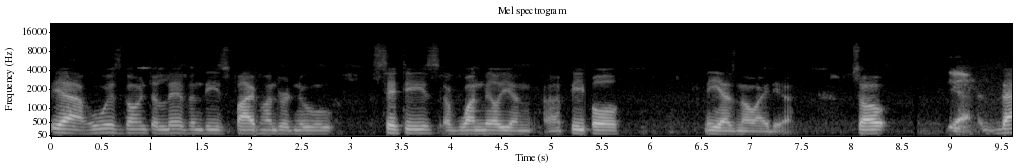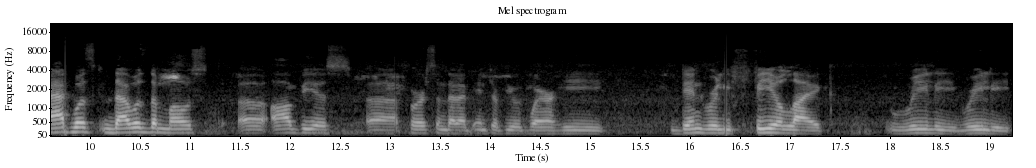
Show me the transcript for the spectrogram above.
yeah, who is going to live in these 500 new cities of 1 million uh, people? He has no idea. So Yeah. that was that was the most uh, obvious uh, person that I've interviewed where he didn't really feel like really really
